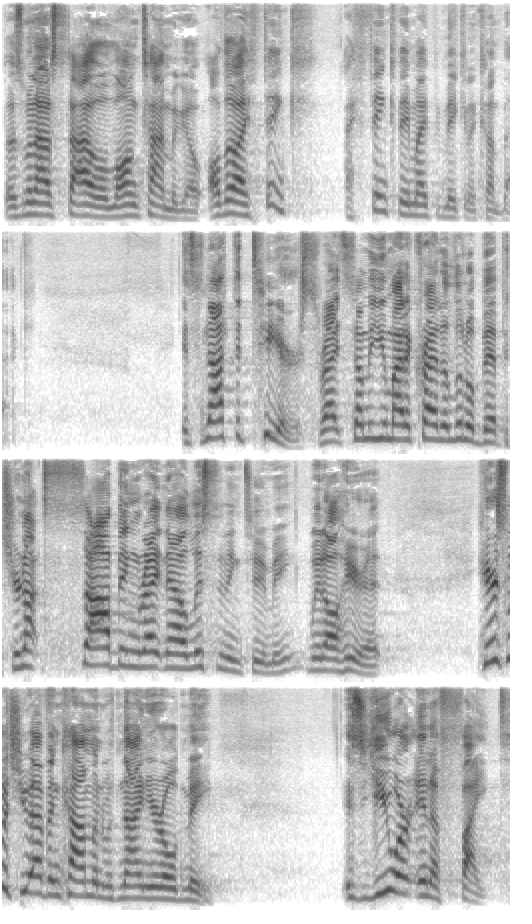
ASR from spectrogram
Those went out of style a long time ago. Although I think, I think they might be making a comeback. It's not the tears, right? Some of you might have cried a little bit, but you're not sobbing right now listening to me. We'd all hear it. Here's what you have in common with nine year old me is you are in a fight.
